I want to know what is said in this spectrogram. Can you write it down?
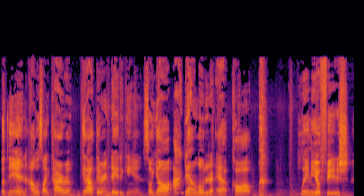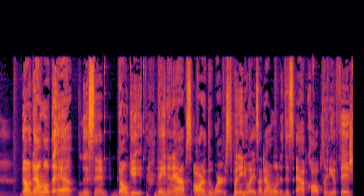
But then I was like, Tyra, get out there and date again. So, y'all, I downloaded an app called Plenty of Fish. Don't download the app. Listen, don't get dating apps are the worst. But anyways, I downloaded this app called Plenty of Fish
